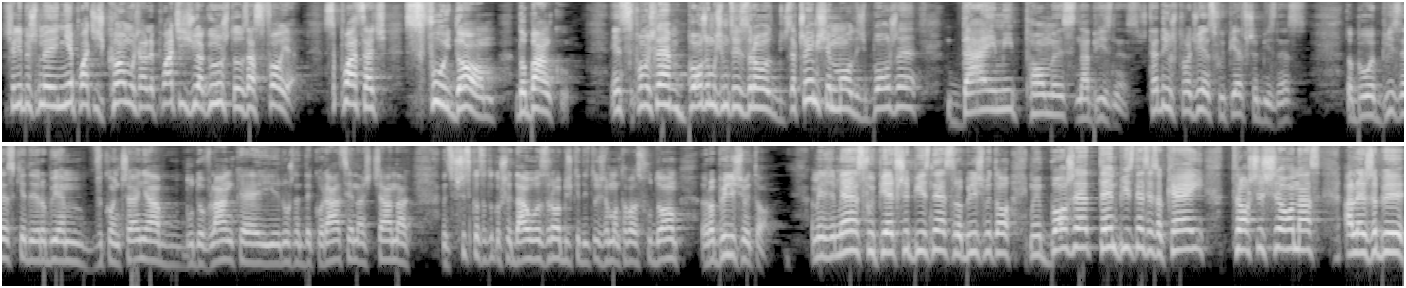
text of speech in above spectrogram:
Chcielibyśmy nie płacić komuś, ale płacić jak już to za swoje. Spłacać swój dom do banku. Więc pomyślałem, Boże, musimy coś zrobić. Zacząłem się modlić. Boże, daj mi pomysł na biznes. Wtedy już prowadziłem swój pierwszy biznes. To był biznes, kiedy robiłem wykończenia, budowlankę i różne dekoracje na ścianach. Więc wszystko, co tylko się dało zrobić, kiedy ktoś remontował swój dom, robiliśmy to. Miałem swój pierwszy biznes, robiliśmy to. Mówię, Boże, ten biznes jest ok, troszysz się o nas, ale żeby,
